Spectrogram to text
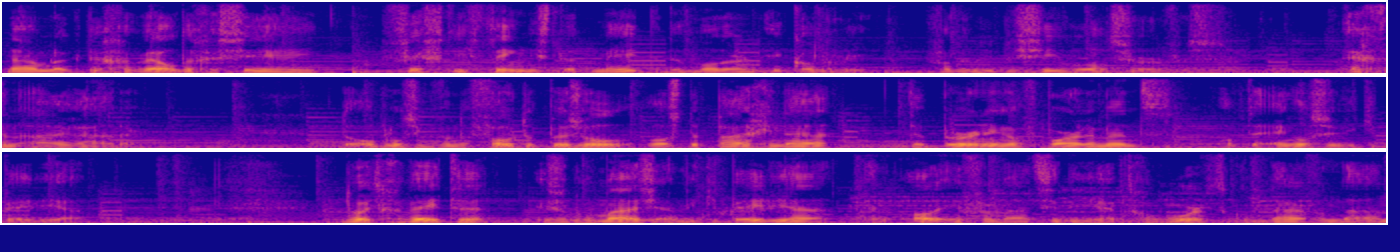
namelijk de geweldige serie 50 Things That Made the Modern Economy van de BBC World Service. Echt een aanrader. De oplossing van de fotopuzzel was de pagina The Burning of Parliament op de Engelse Wikipedia. Nooit geweten is een hommage aan Wikipedia en alle informatie die je hebt gehoord komt daar vandaan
